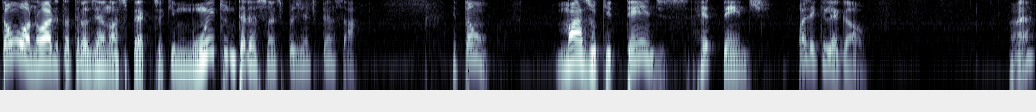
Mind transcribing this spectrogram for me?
Então o Honório está trazendo aspectos aqui muito interessantes para a gente pensar. Então, mas o que tendes, retende. Olha que legal. Não é?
